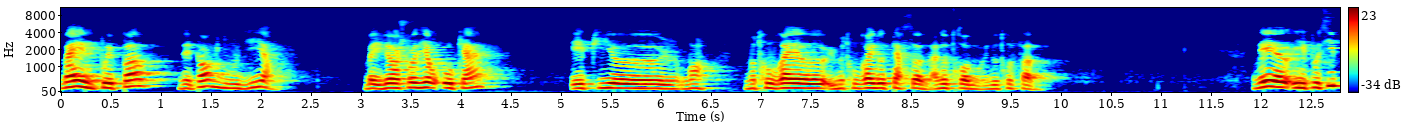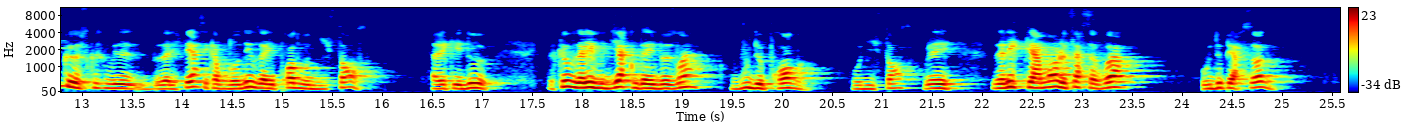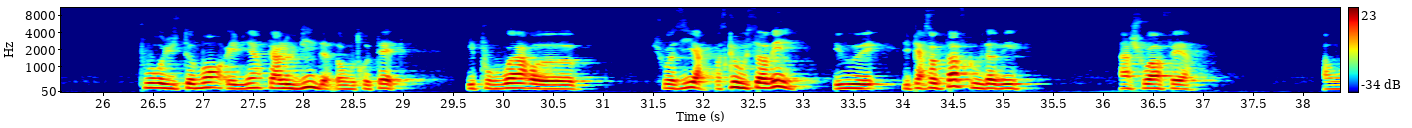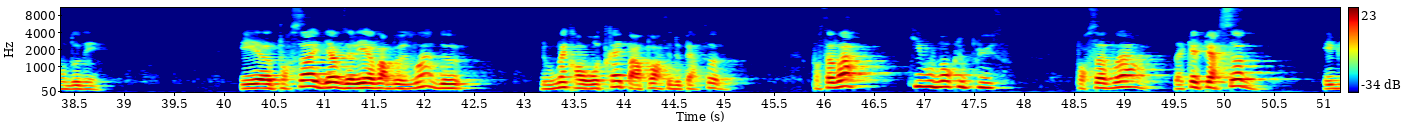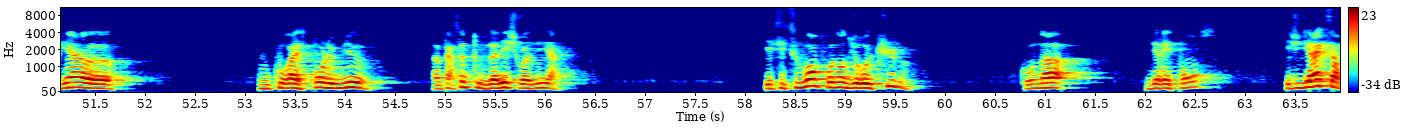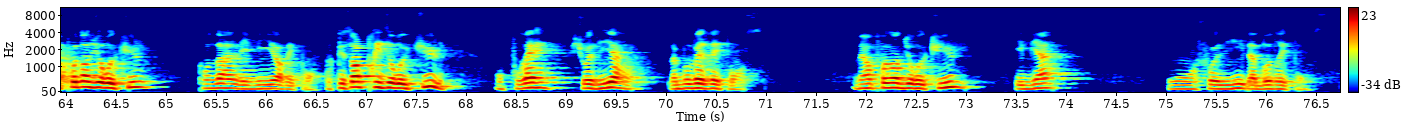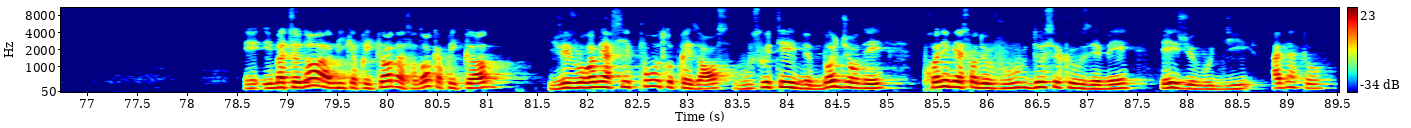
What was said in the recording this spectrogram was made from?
Mais vous pouvez pas, vous n'avez pas envie de vous dire, ben, il va en choisir aucun, et puis euh, je, me trouverai, euh, me trouverai une autre personne, un autre homme, une autre femme. Mais euh, il est possible que ce que vous, allez faire, c'est qu'à un moment donné, vous allez prendre vos distances avec les deux. Parce que vous allez vous dire que vous avez besoin, vous, de prendre vos distances. Vous allez, clairement le faire savoir aux deux personnes pour justement eh bien, faire le vide dans votre tête et pouvoir euh, choisir. Parce que vous savez, et les personnes savent que vous avez un choix à faire à un moment donné. Et euh, pour ça, eh bien, vous allez avoir besoin de, vous mettre en retrait par rapport à ces deux personnes. Pour savoir qui vous manque le plus. Pour savoir laquelle personne eh bien, euh, vous correspond le mieux. La personne que vous allez choisir. Et c'est souvent en prenant du recul qu'on a des réponses. Et je dirais que c'est en prenant du recul qu'on a les meilleures réponses. Parce que sans prise de recul, on pourrait choisir la mauvaise réponse. Mais en prenant du recul, eh bien, on choisit la bonne réponse. Et, maintenant, ami Capricorne, ascendant Capricorne, je vais vous remercier pour votre présence, vous souhaiter une bonne journée, prenez bien soin de vous, de ce que vous aimez, et je vous dis à bientôt.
